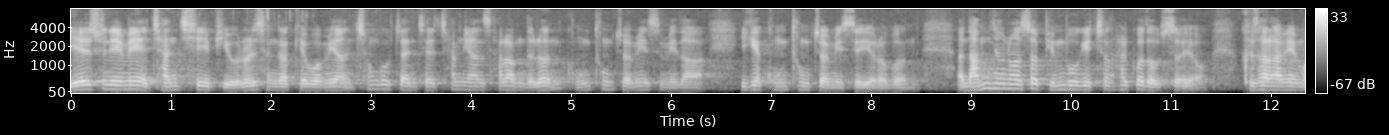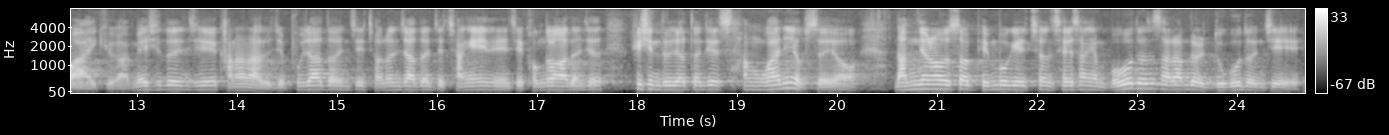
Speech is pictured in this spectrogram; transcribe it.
예수님의 잔치 비유를 생각해 보면 천국 잔치에 참여한 사람들은 공통점이 있습니다. 이게 공통점이 있어요, 여러분. 남녀노소 빈부귀천 할 것 없어요. 그 사람이 뭐 IQ가 몇이든지 가난하든지 부자든지 전원자든지 장애인이든지 건강하든지 귀신 들렸든지 상관이 없어요. 남녀노소 빈부귀천 세상의 모든 사람들 누구든지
